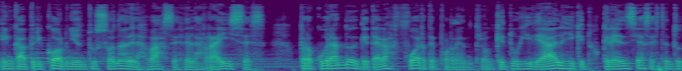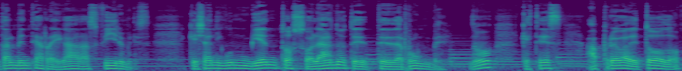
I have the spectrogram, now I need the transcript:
En Capricornio, en tu zona de las bases, de las raíces, procurando que te hagas fuerte por dentro, que tus ideales y que tus creencias estén totalmente arraigadas, firmes, que ya ningún viento solano te, derrumbe, ¿no? Que estés a prueba de todo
